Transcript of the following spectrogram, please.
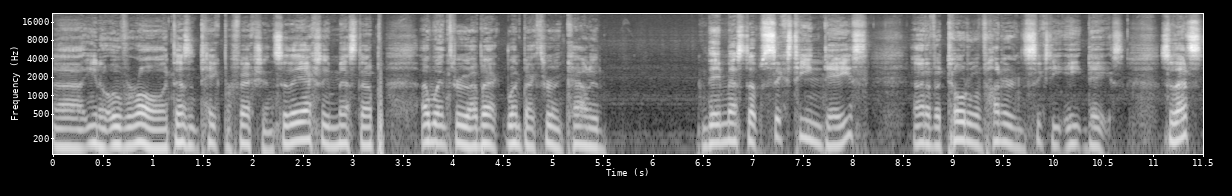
uh, you know, overall, it doesn't take perfection. So they actually messed up. I went through. I back went back through and counted. They messed up 16 days out of a total of 168 days. So that's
